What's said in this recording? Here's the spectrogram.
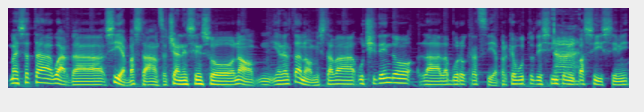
Ma è stata, guarda, sì, abbastanza, cioè nel senso, no, in realtà no, mi stava uccidendo la, la burocrazia perché ho avuto dei sintomi ah. bassissimi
